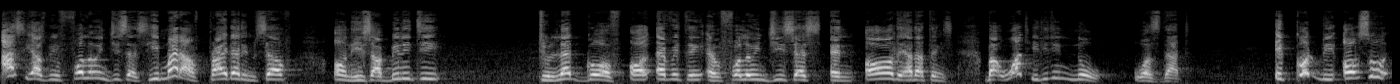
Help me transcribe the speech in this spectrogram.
as he has been following Jesus, he might have prided himself on his ability to let go of all everything and following Jesus and all the other things. But what he didn't know was that it could be also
